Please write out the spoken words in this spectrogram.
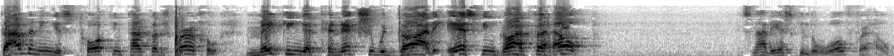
Davening is talking to Hakadosh Baruch Hu, making a connection with God, asking God for help. It's not asking the wall for help.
